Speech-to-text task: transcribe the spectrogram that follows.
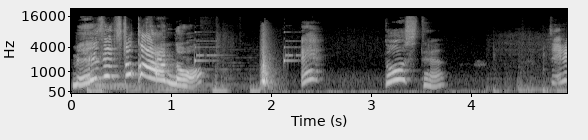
面接とかあんの？え？どうして？ちり ちゃん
